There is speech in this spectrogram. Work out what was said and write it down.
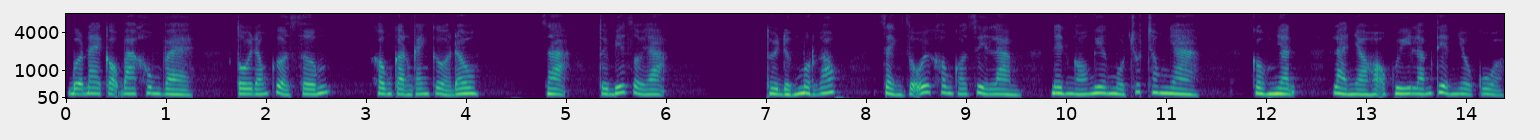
Bữa nay cậu ba không về. Tôi đóng cửa sớm. Không cần canh cửa đâu. Dạ, tôi biết rồi ạ. Tôi đứng một góc, rảnh rỗi không có gì làm nên ngó nghiêng một chút trong nhà. Công nhận là nhà họ quý lắm tiền nhiều của,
